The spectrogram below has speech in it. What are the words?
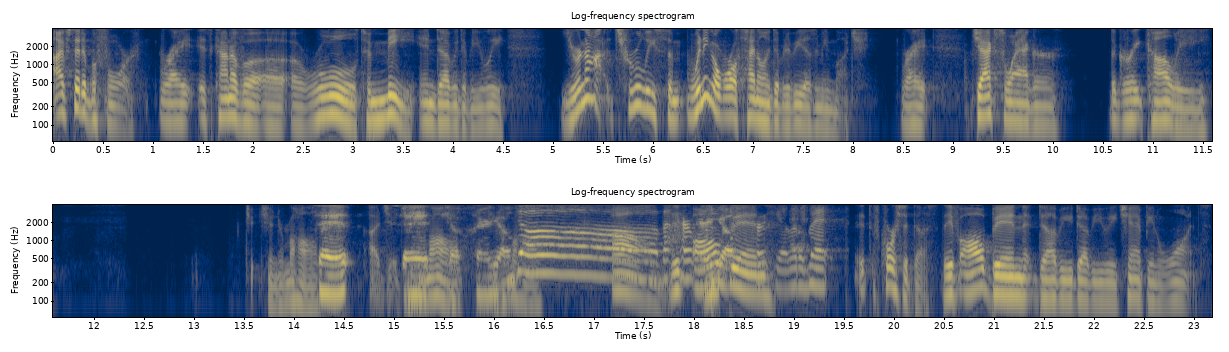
I've said it before, right? It's kind of a, a, a rule to me in WWE. You're not truly some winning a world title in WWE doesn't mean much, right? Jack Swagger, the great Khali, J- Jinder Mahal, say it. uh, J- Say Jinder it. Mahal, Yeah, there you Jinder go. Duh, Mahal. Um, that they've hurt, all hurt been you a little bit. it, of course it does. They've all been WWE champion once.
